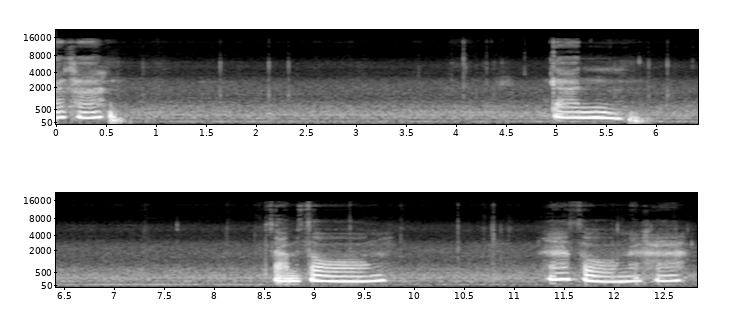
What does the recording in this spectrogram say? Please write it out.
นะคะ กันสามสองห้าสองนะคะ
